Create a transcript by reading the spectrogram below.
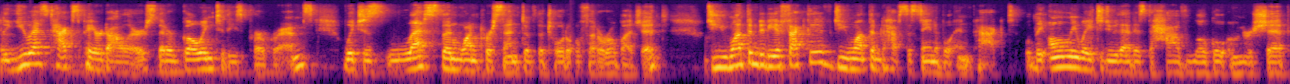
the US taxpayer dollars that are going to these programs, which is less than 1% of the total federal budget, do you want them to be effective? Do you want them to have sustainable impact? Well, the only way to do that is to have local ownership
